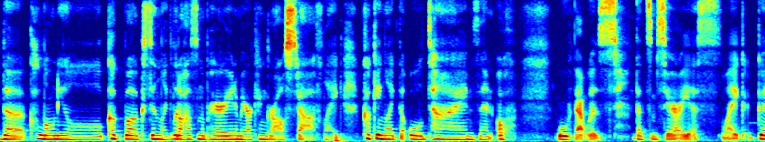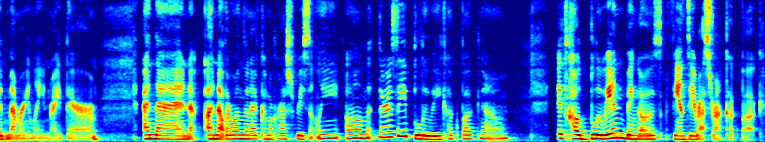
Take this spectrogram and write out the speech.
the colonial cookbooks and like Little House on the Prairie and American Girl stuff, like cooking like the old times and oh, ooh, that was that's some serious like good memory lane right there. And then another one that I've come across recently, um, there is a Bluey cookbook now. It's called Bluey and Bingo's Fancy Restaurant Cookbook.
